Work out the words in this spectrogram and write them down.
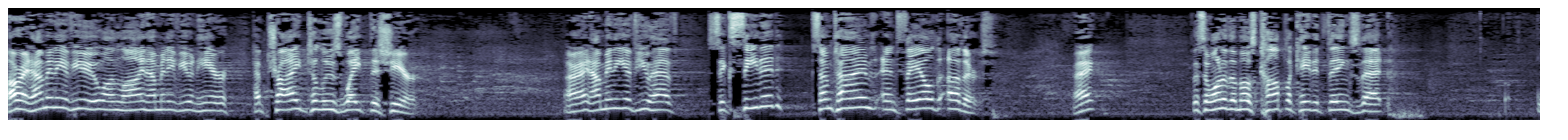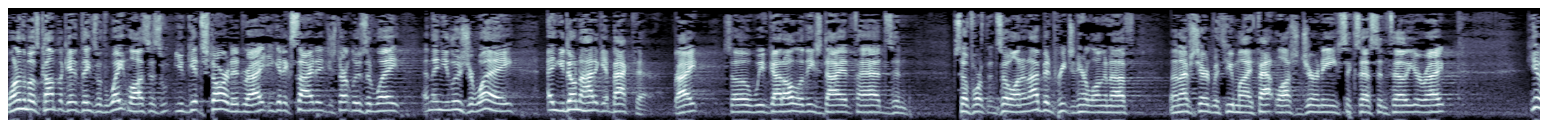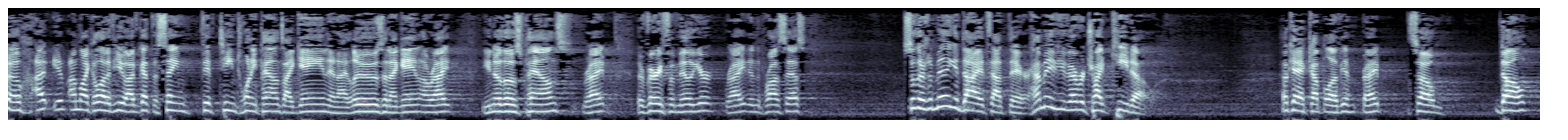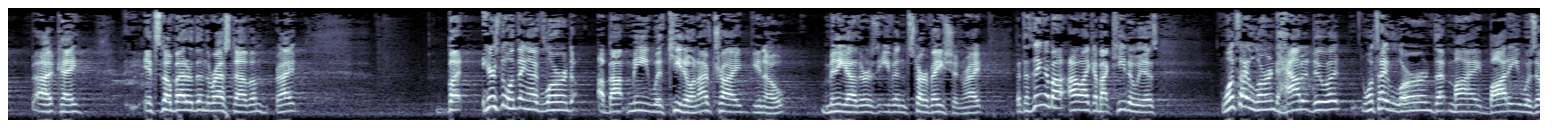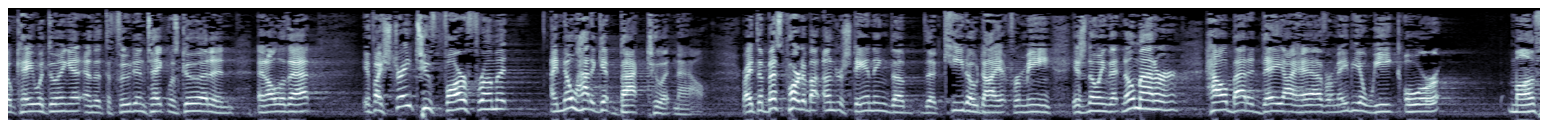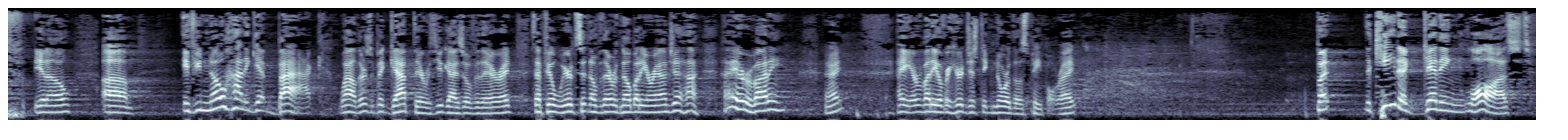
All right, how many of you online, how many of you in here have tried to lose weight this year? All right, how many of you have succeeded sometimes and failed others? Right? Listen, one of the most complicated things that one of the most complicated things with weight loss is you get started, right? You get excited, you start losing weight, and then you lose your way, and you don't know how to get back there, right? So we've got all of these diet fads and so forth and so on. And I've been preaching here long enough, and I've shared with you my fat loss journey, success and failure, right? You know, I, I'm like a lot of you. I've got the same 15, 20 pounds I gain and I lose and I gain, all right? You know those pounds, right? They're very familiar, right, in the process. So there's a million diets out there. How many of you have ever tried keto? Okay, a couple of you, right? So don't, okay. It's no better than the rest of them, right? But here's the one thing I've learned about me with keto, and I've tried, you know, many others, even starvation, right? But the thing about, I like about keto is once I learned how to do it, once I learned that my body was okay with doing it and that the food intake was good and, and all of that, if I stray too far from it, I know how to get back to it now. Right? The best part about understanding the, the keto diet for me is knowing that no matter how bad a day I have or maybe a week or month, you know, um, if you know how to get back, wow, there's a big gap there with you guys over there, right? Does that feel weird sitting over there with nobody around you? Hi, hi everybody. All right. Hey, everybody over here, just ignore those people, right? But the key to getting lost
